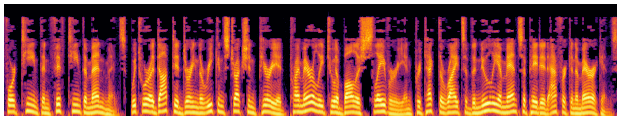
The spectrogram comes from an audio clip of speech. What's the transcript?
14th and 15th Amendments, which were adopted during the Reconstruction period primarily to abolish slavery and protect the rights of the newly emancipated African Americans.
